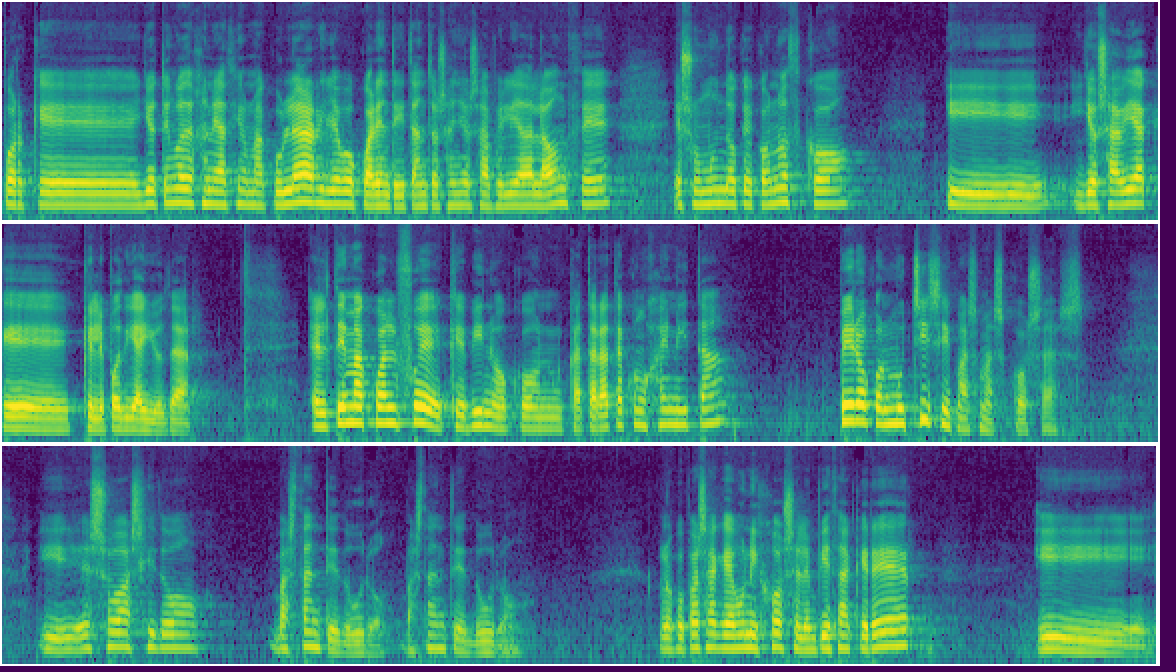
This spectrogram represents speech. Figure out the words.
porque yo tengo degeneración macular, llevo cuarenta y tantos años afiliada a la ONCE, es un mundo que conozco y yo sabía que, que le podía ayudar. El tema cuál fue que vino con catarata congénita, pero con muchísimas más cosas. Y eso ha sido bastante duro, bastante duro. Lo que pasa es que a un hijo se le empieza a querer y,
